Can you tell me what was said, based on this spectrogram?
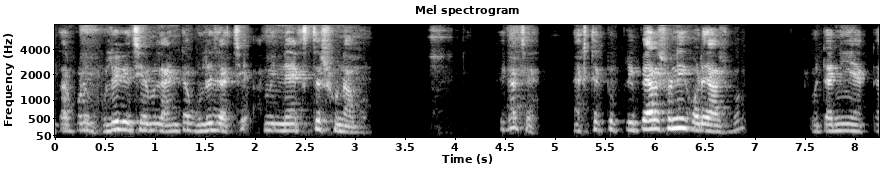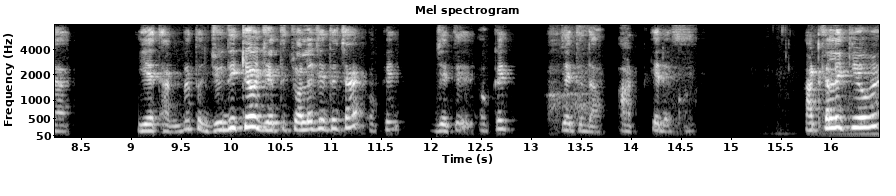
তারপরে ভুলে গেছি, আমি লাইনটা ভুলে যাচ্ছি। আমি নেক্সটে শোনাবো। ঠিক আছে? নেক্সট একটু প্রিপারেশনই করে আসব। ওটা নিয়ে একটা ইয়ে থাকবে। তো যদি কেউ যেতে, চলে যেতে চায়, ওকে যেতে ওকে যেতে দাও, আটকে রেখো। আটকালে কি হবে?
